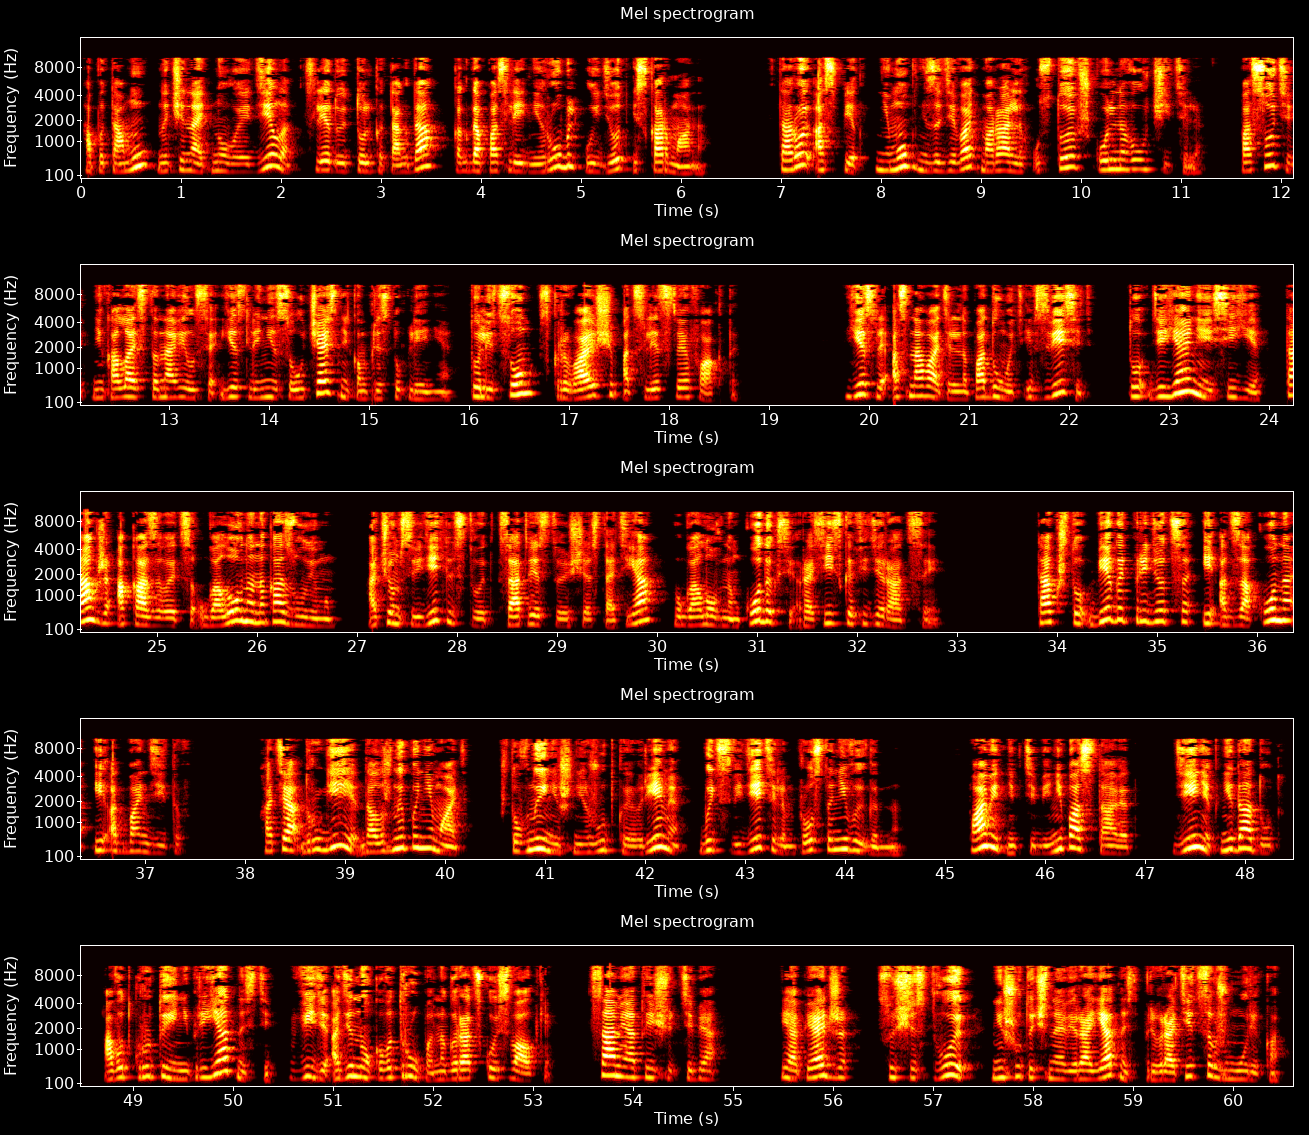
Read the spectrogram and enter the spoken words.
А потому начинать новое дело следует только тогда, когда последний рубль уйдет из кармана. Второй аспект не мог не задевать моральных устоев школьного учителя. По сути, Николай становился, если не соучастником преступления, то лицом, скрывающим от следствия факты. Если основательно подумать и взвесить, то деяние сие также оказывается уголовно наказуемым о чем свидетельствует соответствующая статья в Уголовном кодексе Российской Федерации. Так что бегать придется и от закона, и от бандитов. Хотя другие должны понимать, что в нынешнее жуткое время быть свидетелем просто невыгодно. Памятник тебе не поставят, денег не дадут, а вот крутые неприятности в виде одинокого трупа на городской свалке сами отыщут тебя. И опять же, существует нешуточная вероятность превратиться в жмурика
